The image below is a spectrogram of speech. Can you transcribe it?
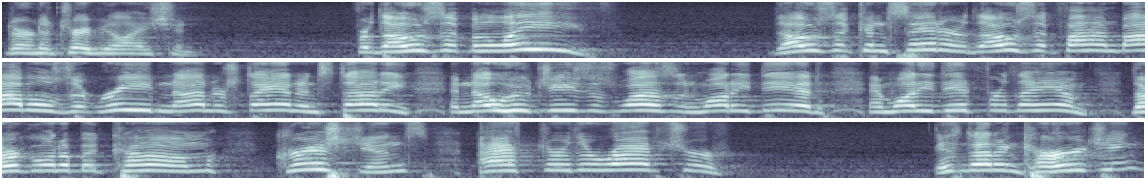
during the tribulation. For those that believe, those that consider, those that find Bibles, that read and understand and study and know who Jesus was and what he did and what he did for them, they're going to become Christians after the rapture. Isn't that encouraging?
